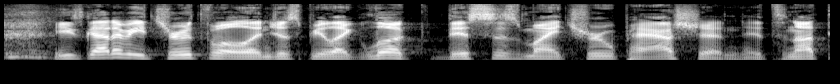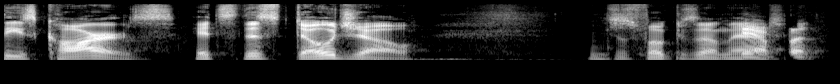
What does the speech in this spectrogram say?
He's got to be truthful and just be like, "Look, this is my true passion. It's not these cars. It's this dojo." And just focus on that. yeah, but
